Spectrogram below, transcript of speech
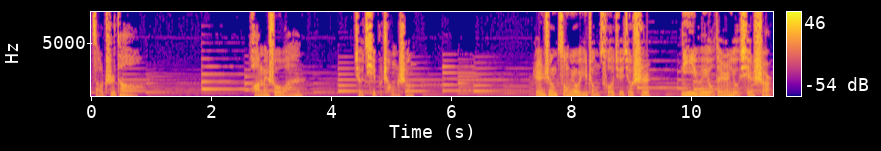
早知道。”话没说完，就泣不成声。人生总有一种错觉，就是你以为有的人、有些事儿，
